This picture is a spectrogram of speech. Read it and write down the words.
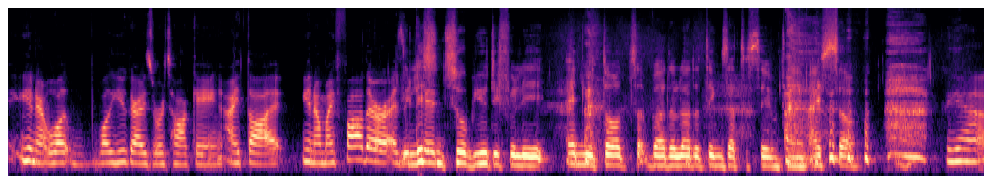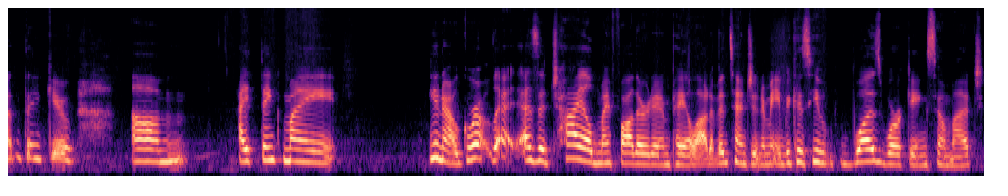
You know, while, while you guys were talking, I thought, you know, my father as You a listened kid. so beautifully and you thought about a lot of things at the same time. I saw. Yeah, thank you. Um, I think my, you know, grow, as a child, my father didn't pay a lot of attention to me because he was working so much.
